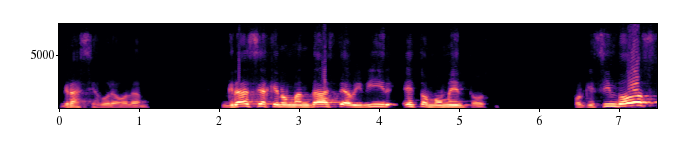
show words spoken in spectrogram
Gracias, Boraholam. Gracias que nos mandaste a vivir estos momentos. Porque sin vos,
